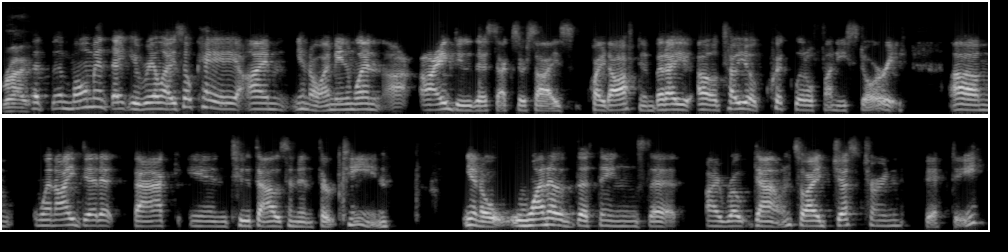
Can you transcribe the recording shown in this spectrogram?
Right. At the moment that you realize, okay, I'm, you know, I mean, when I, I do this exercise quite often, but I, I'll tell you a quick little funny story. Um, when I did it back in 2013, you know, one of the things that I wrote down, so I just turned 50,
